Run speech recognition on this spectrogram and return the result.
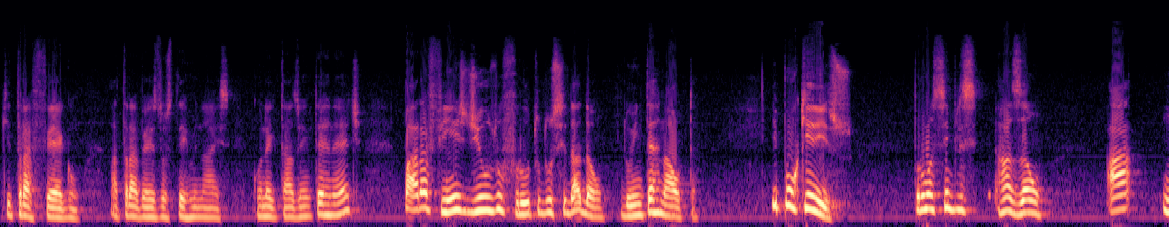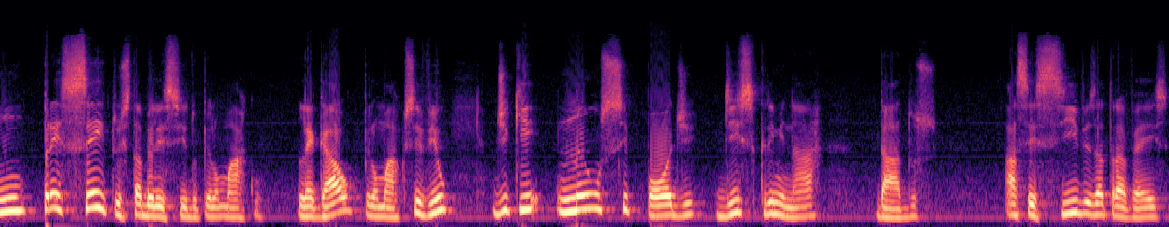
que trafegam através dos terminais conectados à internet para fins de usufruto do cidadão, do internauta. E por que isso? Por uma simples razão. Há um preceito estabelecido pelo marco legal, pelo marco civil, de que não se pode discriminar dados acessíveis através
